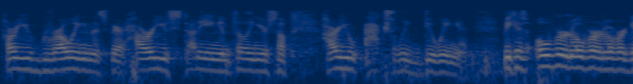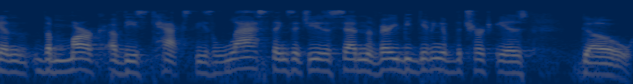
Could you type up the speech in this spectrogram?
How are you growing in the Spirit? How are you studying and filling yourself? How are you actually doing it? Because over and over and over again, the mark of these texts, these last things that Jesus said in the very beginning of the church is go.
